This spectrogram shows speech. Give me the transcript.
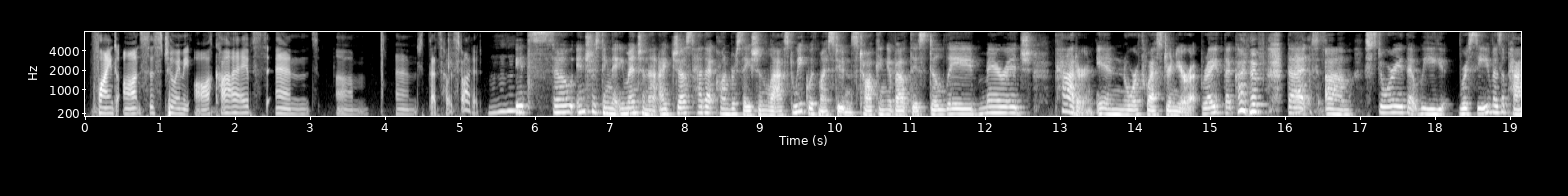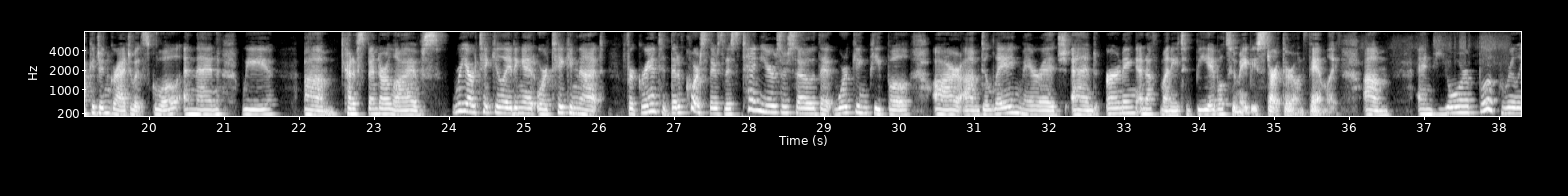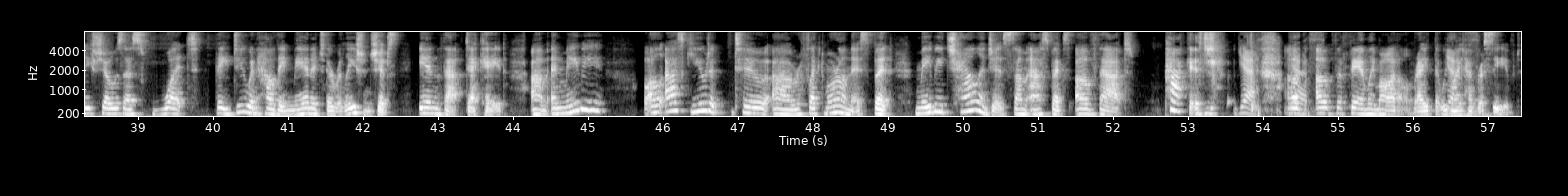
find answers to in the archives and um, and that's how it started. Mm-hmm. It's so interesting that you mentioned that. I just had that conversation last week with my students talking about this delayed marriage pattern in northwestern Europe, right? That kind of that yes. um, story that we receive as a package in graduate school, and then we um, kind of spend our lives re-articulating it or taking that for granted that, of course, there's this 10 years or so that working people are um, delaying marriage and earning enough money to be able to maybe start their own family. Um, and your book really shows us what they do and how they manage their relationships in that decade. Um, and maybe I'll ask you to to uh, reflect more on this, but maybe challenges some aspects of that package yes, of, yes. of the family model, right, that we yes. might have received.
